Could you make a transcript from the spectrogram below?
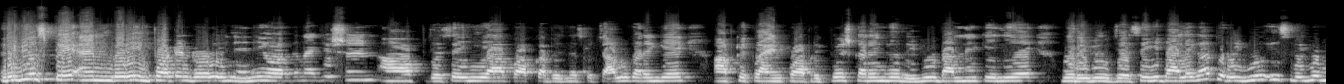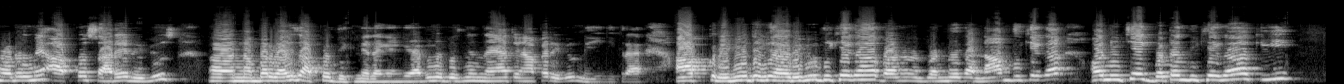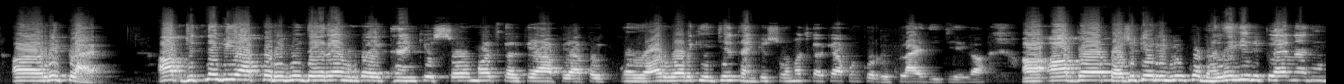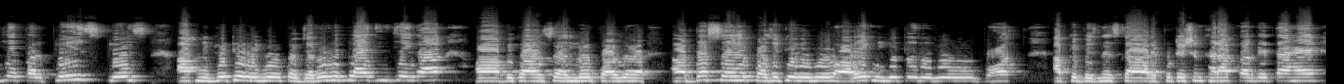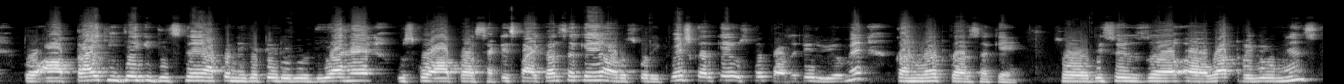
Reviews play an very important role in any organization आप जैसे ही आप आपका बिज़नेस को चालू करेंगे, आपके क्लाइंट को आप रिक्वेस्ट करेंगे रिव्यू डालने के लिए, वो रिव्यू जैसे ही डालेगा तो रिव्यू इस रिव्यू मॉडल में आपको सारे रिव्यूज़ नंबर वाइज आपको दिखने लगेंगे। अभी ये बिज़नेस नया तो यहाँ पे रिव्यू नहीं दिख रहा है। आप रिव्यू रिव्यू दिखेगा बंदे का नाम दिखेगा और नीचे एक बटन दिखेगा कि रिप्लाई आप जितने भी आपको रिव्यू दे रहे हैं, उनको एक थैंक यू सो मच करके आप या कोई कोई और वर्ड कीजिए। थैंक यू सो मच करके आप उनको रिप्लाई दीजिएगा। आप पॉजिटिव रिव्यू को भले ही रिप्लाई ना दीजिए, पर प्लीज़ प्लीज़ आप निगेटिव रिव्यू को ज़रूर रिप्लाई दीजिएगा। बिकॉज़ लोग दस पॉजिटिव रिव्यू और एक निगेटिव रिव्यू बहुत आपके बिज़नेस का रेपुटेशन खराब कर देता है तो आप ट्राई कीजिए कि जिसने आपको नेगेटिव रिव्यू दिया है, उसको आप सेटिस्फाई कर सके और उसको रिक्वेस्ट करके उसको पॉजिटिव रिव्यू में कन्वर्ट कर सके। So this is what review means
